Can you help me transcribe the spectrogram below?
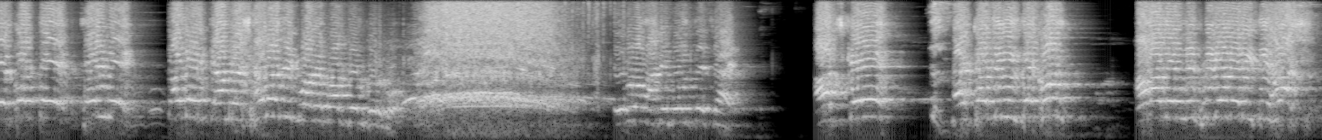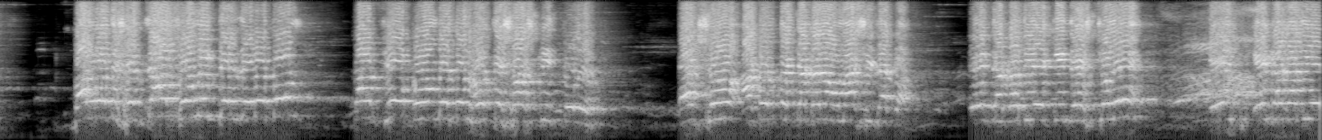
ছেলে করতে চাইবে তাদেরকে আমরা সামাজিকভাবে বর্জন করব। এবং আমি বলতে চাই, আজকে একটা জিনিস দেখুন, আমাদের নিপীড়নের ইতিহাস। বাংলাদেশের যা শ্রমিকদের যে বেতন, তার চেয়ে কম বেতন হচ্ছে সংস্কৃত করে একশো আটাত্তর টাকা না উনআশি টাকা। এই টাকা দিয়ে কি দেশ চলে? এই টাকা দিয়ে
